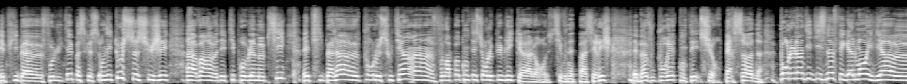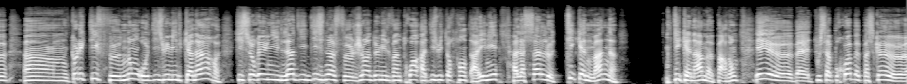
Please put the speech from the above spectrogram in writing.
Et puis, bah, faut lutter parce que on est tous sujets à avoir des petits problèmes psy. Et puis, bah là, pour le soutien, hein, faudra pas compter sur le public. Alors, si vous n'êtes pas riche, eh ben vous pourrez compter sur personne. Pour le lundi 19 également, il y a euh, un collectif euh, non aux 18 000 canards qui se réunit lundi 19 juin 2023 à 18h30 à Aimier à la salle Tickenman. Tickenham, pardon. Et euh, ben, tout ça pourquoi? Ben, Parce que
